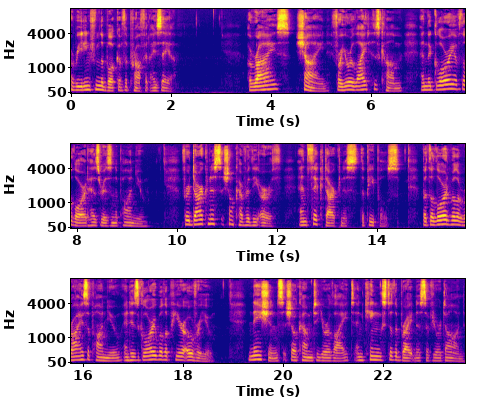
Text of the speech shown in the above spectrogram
A reading from the book of the prophet Isaiah. Arise, shine, for your light has come, and the glory of the Lord has risen upon you. For darkness shall cover the earth, and thick darkness the peoples. But the Lord will arise upon you, and his glory will appear over you. Nations shall come to your light, and kings to the brightness of your dawn.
